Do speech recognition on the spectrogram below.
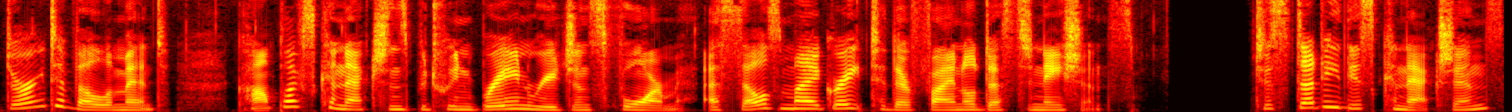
During development, complex connections between brain regions form as cells migrate to their final destinations. To study these connections,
